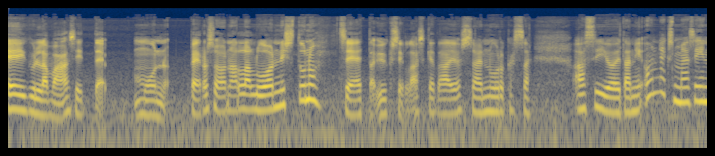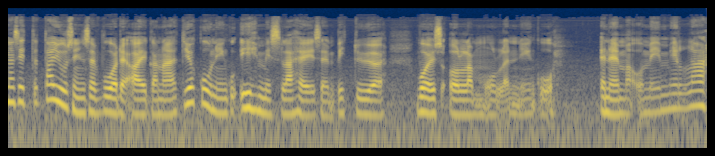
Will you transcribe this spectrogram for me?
ei kyllä vaan sitten mun persoonalla luonnistunut. Se, että yksin lasketaan jossain nurkassa asioita, niin onneksi mä siinä sitten tajusin sen vuoden aikana, että joku niin kuin ihmisläheisempi työ voisi olla mulle niin kuin enemmän omimmillaan.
